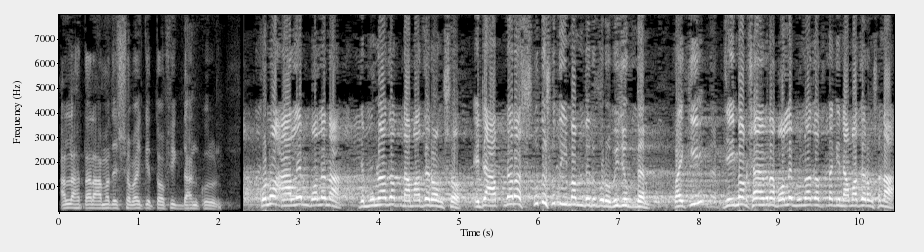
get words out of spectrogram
আল্লাহ তালা আমাদের সবাইকে তফিক দান করুন। কোন আলেম বলে না যে মুনাজাত নামাজের অংশ। এটা আপনারা শুধু শুধু ইমামদের উপর অভিযোগ দেন। ভাই কি? যে ইমাম সাহেবরা বলে মুনাজাত নাকি নামাজের অংশ? না।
